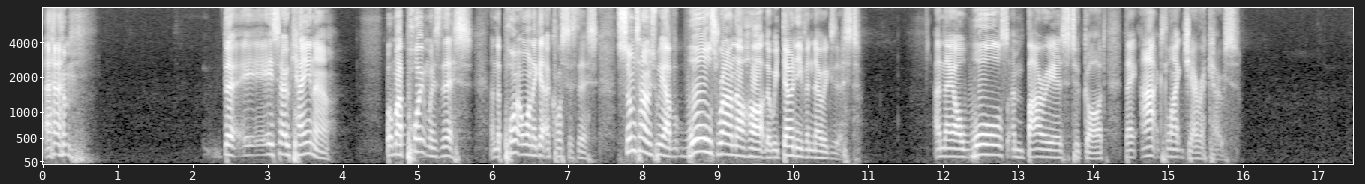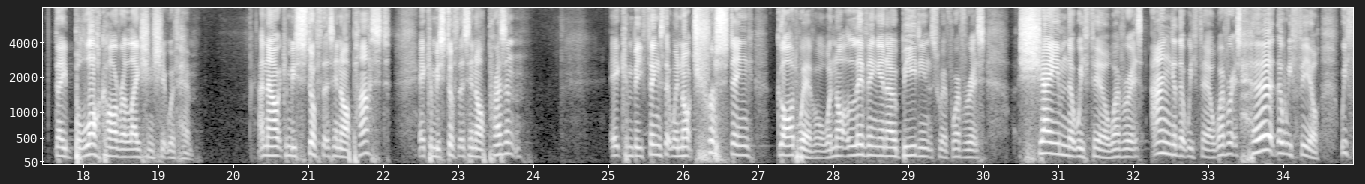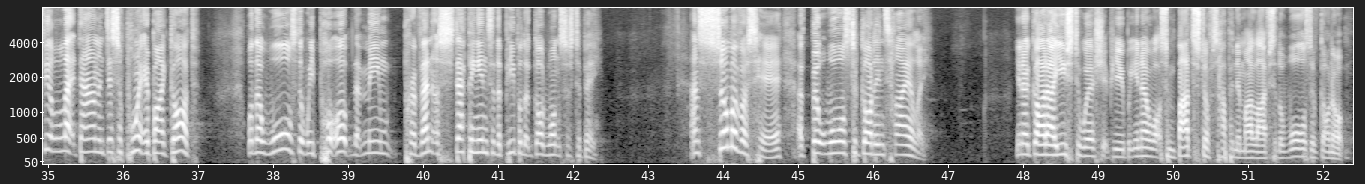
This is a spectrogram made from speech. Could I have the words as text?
Um, that it's okay now. But my point was this, and the point I want to get across is this. Sometimes we have walls around our heart that we don't even know exist. And they are walls and barriers to God. They act like Jerichos. They block our relationship with Him. And now it can be stuff that's in our past, it can be stuff that's in our present, it can be things that we're not trusting God with or we're not living in obedience with, whether it's shame that we feel, whether it's anger that we feel, whether it's hurt that we feel. We feel let down and disappointed by God. Well, they're walls that we put up that mean prevent us stepping into the people that God wants us to be. And some of us here have built walls to God entirely. You know, God, I used to worship you, but you know what? Some bad stuff's happened in my life, so the walls have gone up.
